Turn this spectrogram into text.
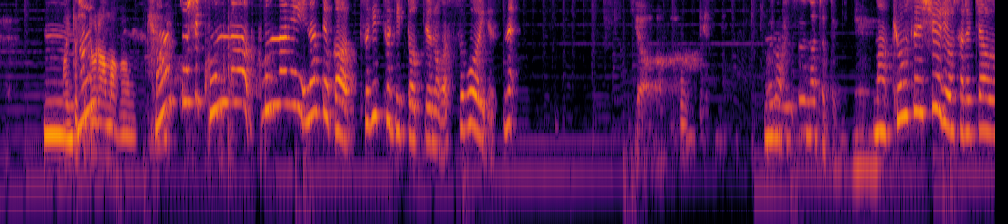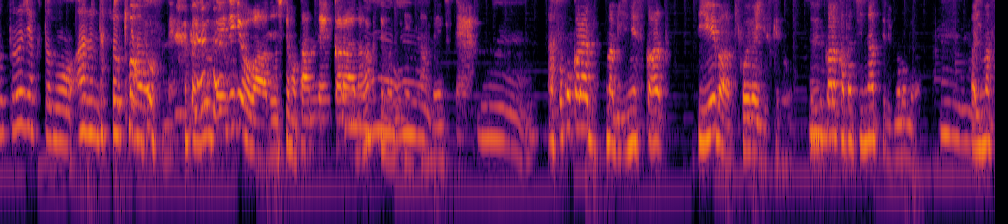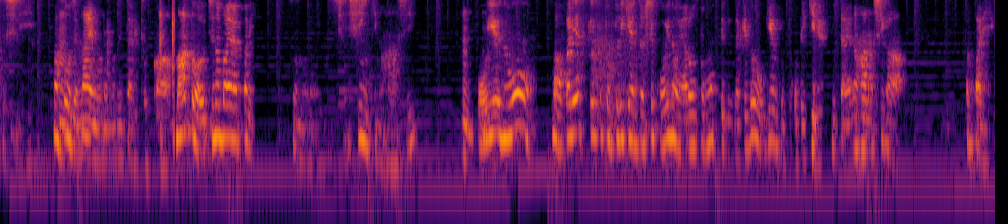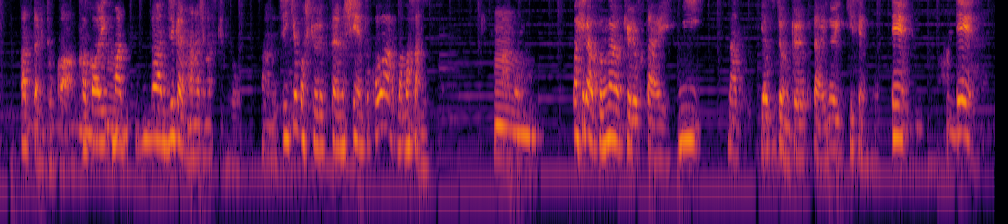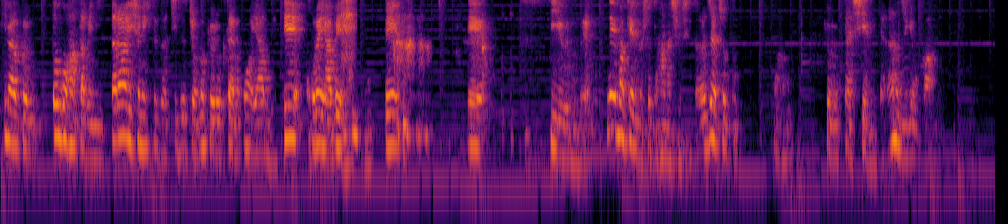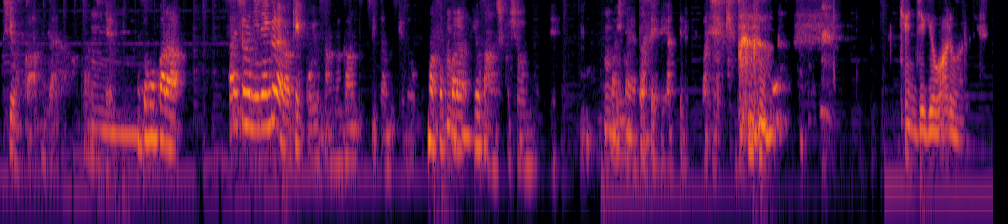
うん毎年ドラマが。毎年こんな、こんなに、なんていうか、次々とっていうのがすごいですね。いやそうですね。ー、これが普通になっちゃってるね。まあ、強制終了されちゃうプロジェクトもあるんだろうけど、まあそうですね。やっぱり行政事業はどうしても単年から長くても2年、3年ですね。うん、あそこから、まあ、ビジネス化って言えば聞こえがいいですけど、それから形になってるものもうん、ありますし、まあ、そうじゃないものも出たりとか、まあ、あとはうちの場合はやっぱりそのし新規の話、うんこういうのを、まあ、分かりやすく言うと鳥取県としてこういうのをやろうと思ってるんだけどゲームのとこできるみたいな話がやっぱりあったりとか関わり、まあまあ、次回も話しますけどあの地域おこし協力隊の支援とかは、まあ、まさに、うん。まあ、平君が協力隊にな八頭町の協力隊の一期生になってはいで平君とご飯食べに行ったら一緒に来てた地図町の協力隊の子が病んでてこれやべえなと思って でっていうのでで、まあ、県の人と話をしてたらじゃあちょっとあの協力隊支援みたいなの事業化しようかみたいな感じで、そこから最初の2年ぐらいは結構予算がガンとついたんですけど、まあ、そこから予算縮小になって、うんまあ、今や惰性でやってるって感じですけど。県事業あるあるです。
